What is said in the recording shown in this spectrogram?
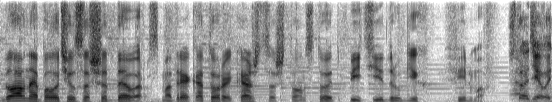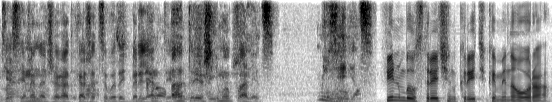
Главное, получился шедевр, смотря который кажется, что он стоит пяти других фильмов. Что делать, если менеджер откажется выдать бриллианты? Отрежь ему палец. Мизинец. Фильм был встречен критиками на ура.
